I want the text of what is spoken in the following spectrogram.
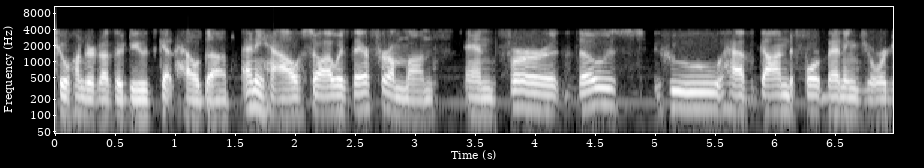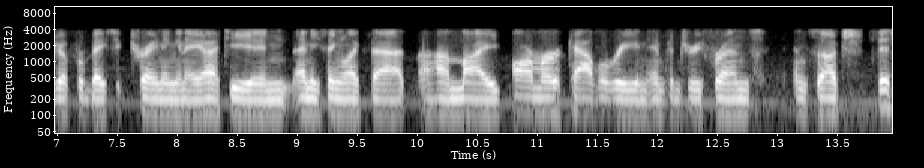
200 other dudes got held up. Anyhow, so I was there for a month, and for those who have gone to Fort Benning, Georgia for basic training in AIT and anything like that, uh, my armor, cavalry, and infantry friends and such. This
